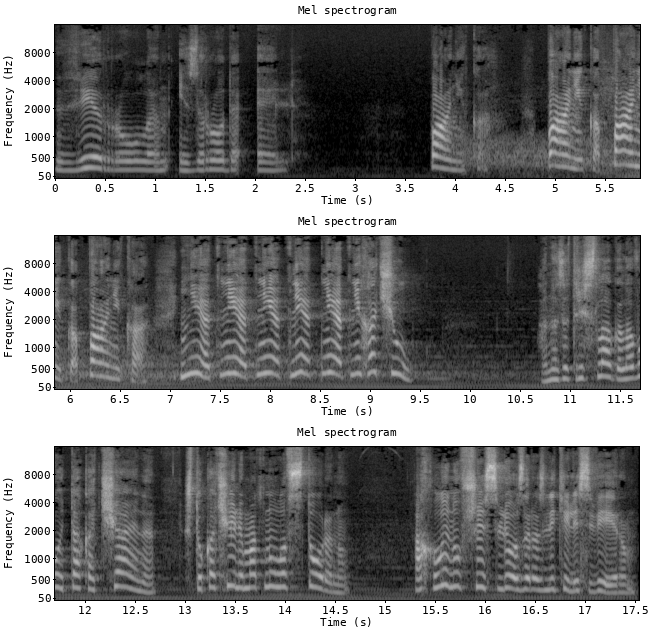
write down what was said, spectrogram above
Вирулен из рода Эль. Паника, паника, паника, паника. Нет, нет, нет, нет, нет, не хочу. Она затрясла головой так отчаянно, что качели мотнула в сторону. Охлынувшие слезы разлетелись веером.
